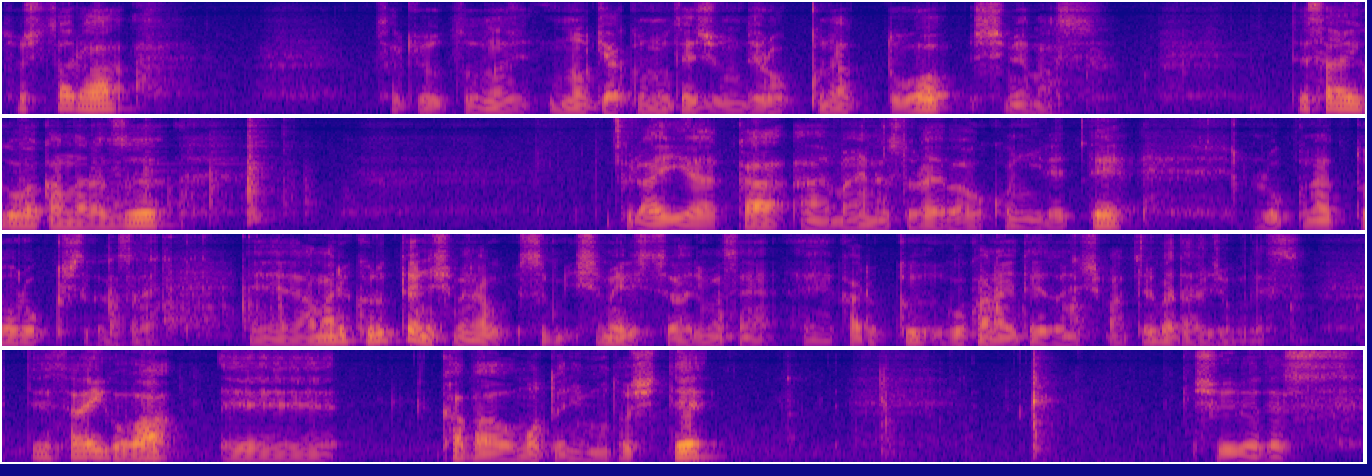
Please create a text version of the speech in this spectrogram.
そしたら先ほどと同じの逆の手順でロックナットを締めます。で最後は必ずプライヤーかマイナスドライバーをここに入れてロックナットをロックしてください。えー、あまり狂ったように締めな締める必要はありません、えー、軽く動かない程度に締まってれば大丈夫ですで最後は、えー、カバーを元に戻して終了です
